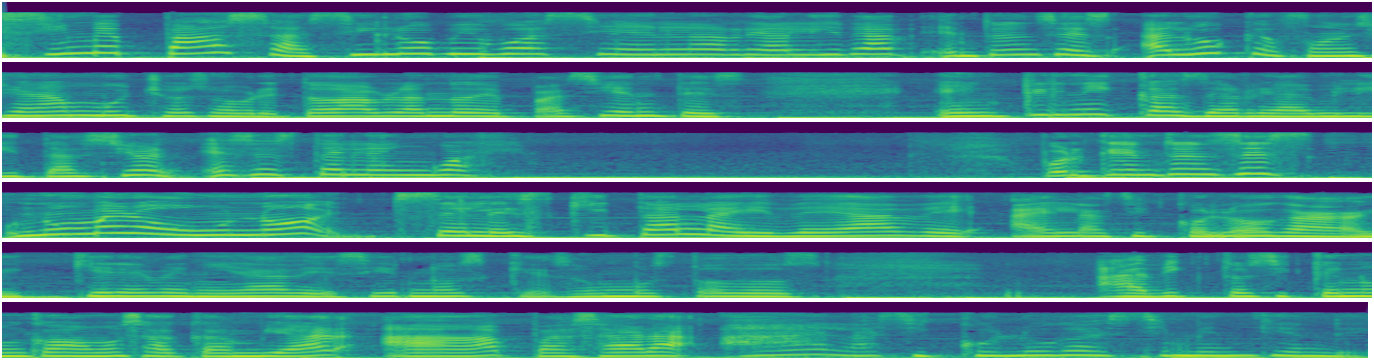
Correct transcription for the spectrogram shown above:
sí me pasa, sí lo vivo así en la realidad. Entonces, algo que funciona mucho, sobre todo hablando de pacientes en clínicas de rehabilitación, es este lenguaje. Porque entonces, número uno, se les quita la idea de, ay, la psicóloga quiere venir a decirnos que somos todos adictos y que nunca vamos a cambiar, a pasar a, ah, la psicóloga sí me entiende.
